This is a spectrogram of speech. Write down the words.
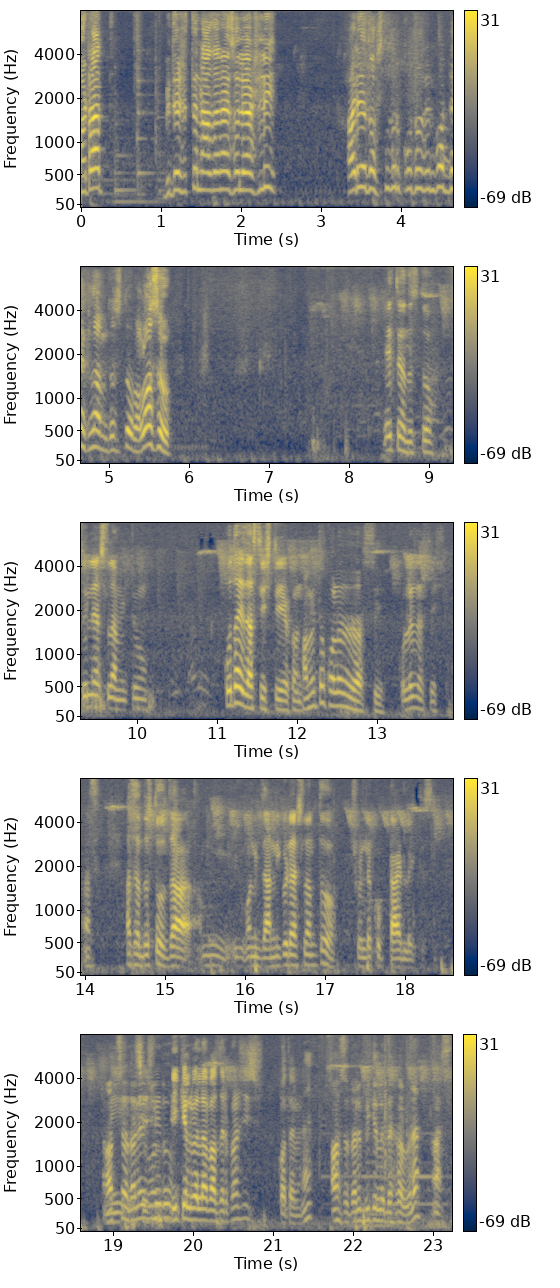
হঠাৎ বিদেশেতে না জানায় চলে আসলি? আরে দোস্ত তোর কতদিন পর দেখলাম দোস্ত ভালো আছো? এই তো দোস্ত চলে আসলাম একটু। কোথায় যাচ্ছিস তুই এখন? আমি তো কলেজে যাচ্ছি। কলেজ যাচ্ছিস? আচ্ছা আচ্ছা দোস্ত যা আমি অনেক জার্নি করে আসলাম তো শরীরটা খুব টায়ার্ড লাগতেছে। আচ্ছা, তাহলে বিকেল বেলা বাজার পাচ্ছিস কথা হবে না হ্যাঁ? আচ্ছা তাহলে বিকেলে দেখা হবে না আচ্ছা।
